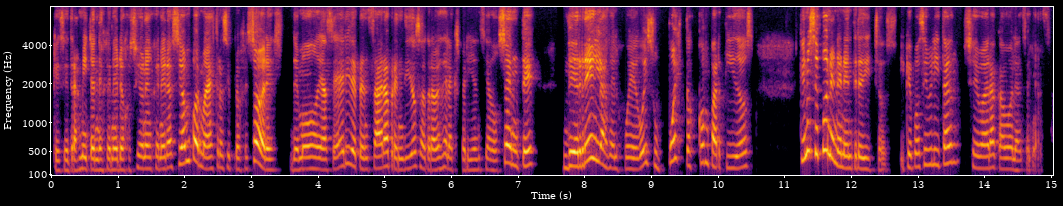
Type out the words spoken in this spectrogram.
que se transmiten de generación en generación por maestros y profesores, de modo de hacer y de pensar aprendidos a través de la experiencia docente, de reglas del juego y supuestos compartidos que no se ponen en entredichos y que posibilitan llevar a cabo la enseñanza.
